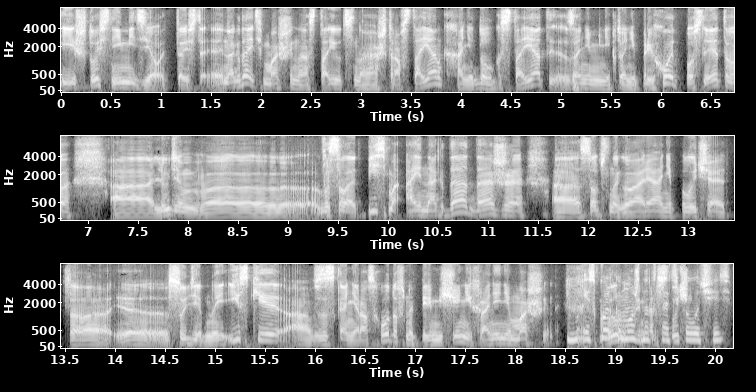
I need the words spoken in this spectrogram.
И что с ними делать? То есть иногда эти машины остаются на штрафстоянках, они долго стоят, за ними никто не приходит. После этого э, людям э, высылают письма, а иногда даже, э, собственно, говоря, они получают э, э, судебные иски о взыскании расходов на перемещение и хранение машины. И сколько Был, можно, например, кстати, случай... получить?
